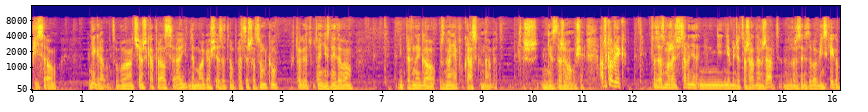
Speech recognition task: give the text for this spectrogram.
pisał. Nie grał. To była ciężka praca i domagał się za tę pracę szacunku, którego tutaj nie znajdował i pewnego uznania, poklasku nawet. Też nie zdarzało mu się. Aczkolwiek, to teraz może wcale nie, nie, nie będzie to żaden żart, wracając do Babińskiego.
